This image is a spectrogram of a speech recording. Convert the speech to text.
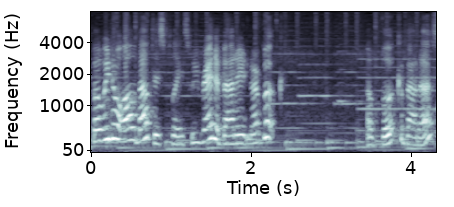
But we know all about this place. We read about it in our book. A book about us?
